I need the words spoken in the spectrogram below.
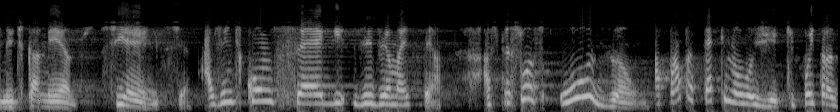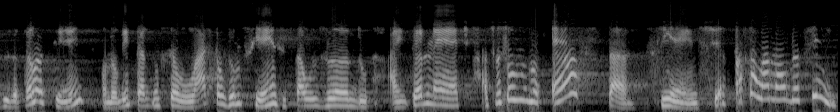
medicamentos, ciência, a gente consegue viver mais tempo. As pessoas usam a própria tecnologia que foi trazida pela ciência. Quando alguém pega um celular, está usando ciência, está usando a internet. As pessoas usam essa ciência para falar mal da ciência.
